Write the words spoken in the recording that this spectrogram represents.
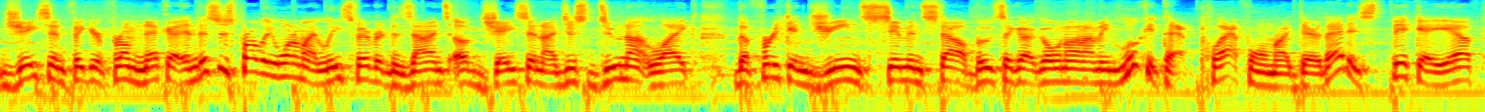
Jason figure from NECA, and this is probably one of my least favorite designs of Jason. I just do not like the freaking Gene Simmons style boots they got going on. I mean, look at that platform right there. That is thick AF,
